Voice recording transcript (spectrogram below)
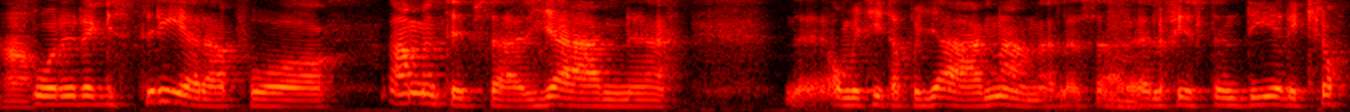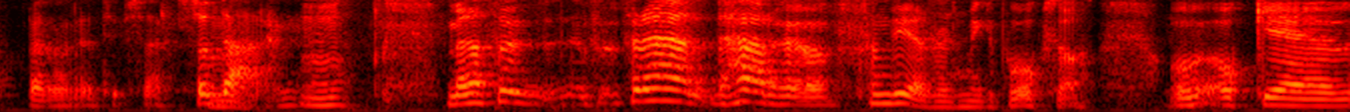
Ja. Går det att registrera på, ja men typ så här hjärn... eh, Om vi tittar på hjärnan eller så här. Mm. Eller finns det en del i kroppen eller typ så här. Sådär. Mm. Men alltså, för- för det här, det här har jag funderat väldigt mycket på också. Och, och eh,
